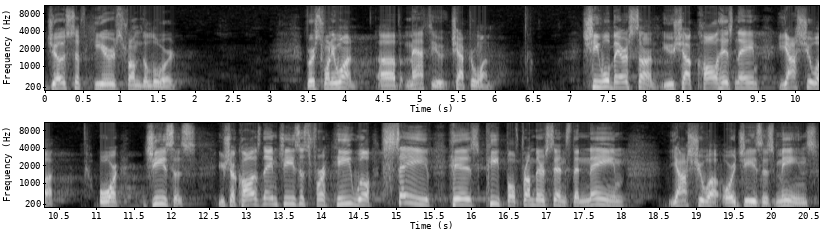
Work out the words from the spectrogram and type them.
Joseph hears from the Lord. Verse 21 of Matthew chapter 1. She will bear a son. You shall call his name Yeshua or Jesus You shall call his name Jesus, for he will save his people from their sins. The name Yahshua or Jesus means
